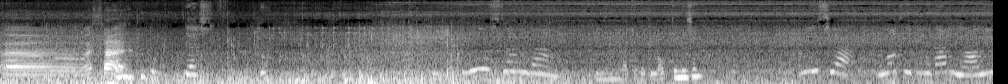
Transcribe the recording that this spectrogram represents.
Um, what's that? Hugo, Yes. The wheel's slowing down. you mean like a little optimism? Amicia, You're not leaving without me, are you?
